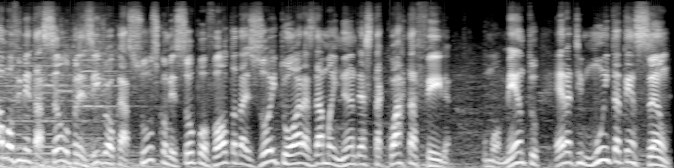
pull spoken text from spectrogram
A movimentação no presídio Alcaçuz começou por volta das 8 horas da manhã desta quarta-feira. O momento era de muita tensão.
